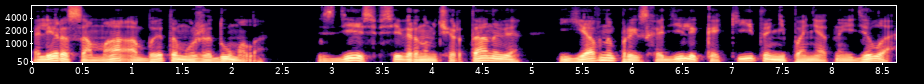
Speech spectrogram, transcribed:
Лера сама об этом уже думала. Здесь, в Северном Чертанове, явно происходили какие-то непонятные дела.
